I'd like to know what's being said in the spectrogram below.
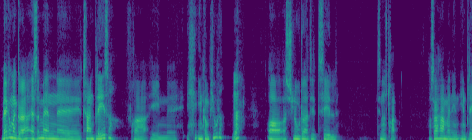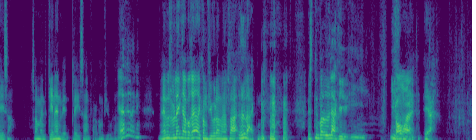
Hvad kan man gøre? Altså, man øh, tager en blæser fra en, øh, en computer, Ja. og, og slutter det til, til noget strøm. Og så har man en, en blæser. Så har man genanvendt blæseren fra computeren. Ja, det er rigtigt. Men man har selvfølgelig ikke repareret computeren, man har ødelagt den. Hvis den var ødelagt i, i, i forvejen, Ja.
